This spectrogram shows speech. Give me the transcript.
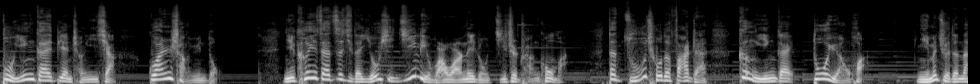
不应该变成一项观赏运动。你可以在自己的游戏机里玩玩那种极致传控嘛，但足球的发展更应该多元化，你们觉得呢？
